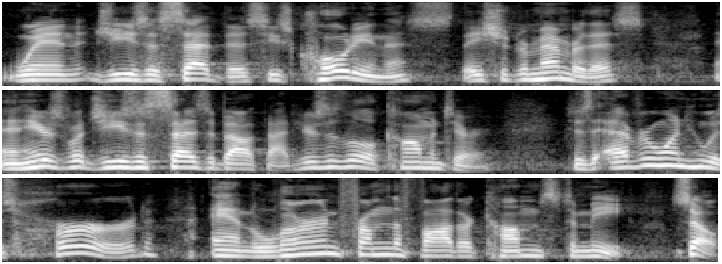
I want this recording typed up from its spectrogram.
when Jesus said this. He's quoting this. They should remember this. And here's what Jesus says about that. Here's his little commentary. He says, Everyone who has heard and learned from the Father comes to me. So,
